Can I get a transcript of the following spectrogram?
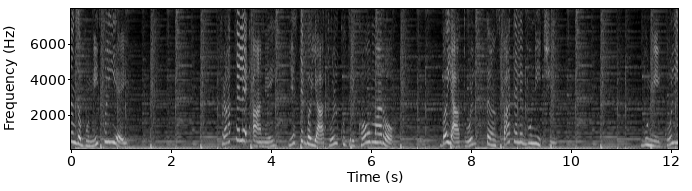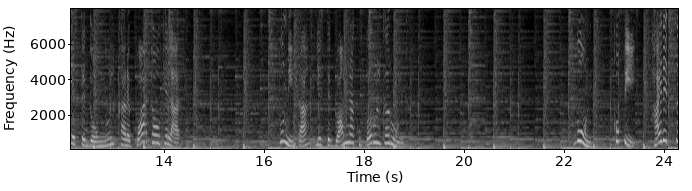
lângă bunicul ei. Fratele Anei este băiatul cu tricou maro. Băiatul stă în spatele bunicii. Bunicul este domnul care poartă ochelari. Bunica este doamna cu părul cărunt. Bun, copii, haideți să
